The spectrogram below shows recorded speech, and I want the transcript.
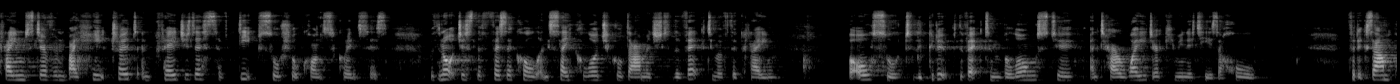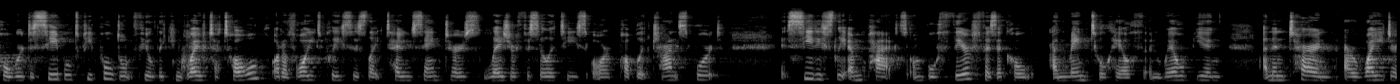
Crimes driven by hatred and prejudice have deep social consequences, with not just the physical and psychological damage to the victim of the crime, but also to the group the victim belongs to and to our wider community as a whole. For example, where disabled people don't feel they can go out at all or avoid places like town centres, leisure facilities, or public transport, it seriously impacts on both their physical and mental health and well-being, and in turn our wider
